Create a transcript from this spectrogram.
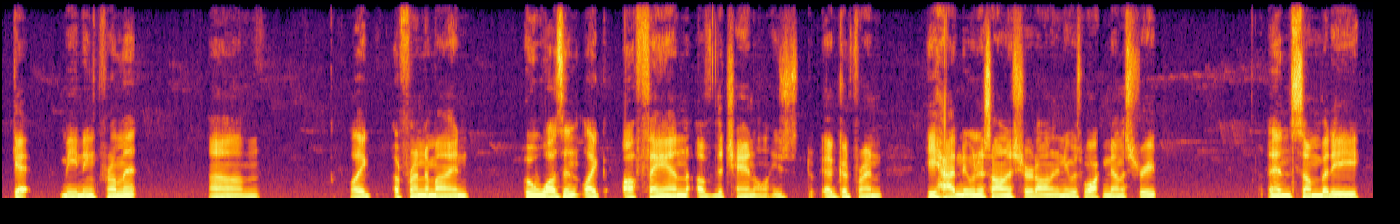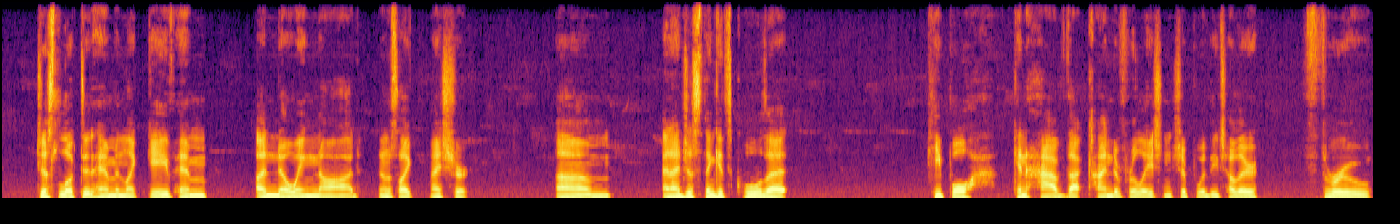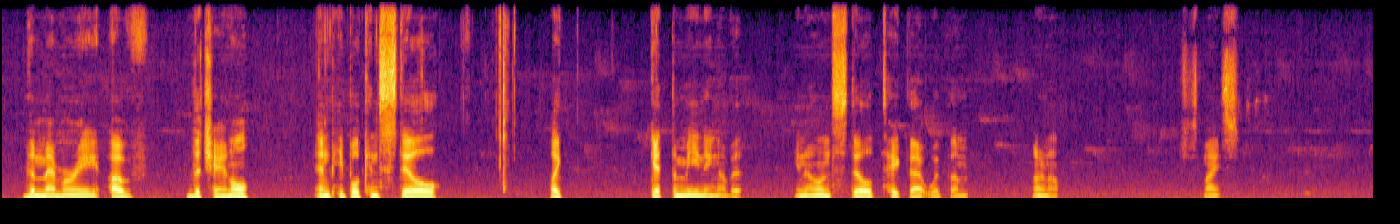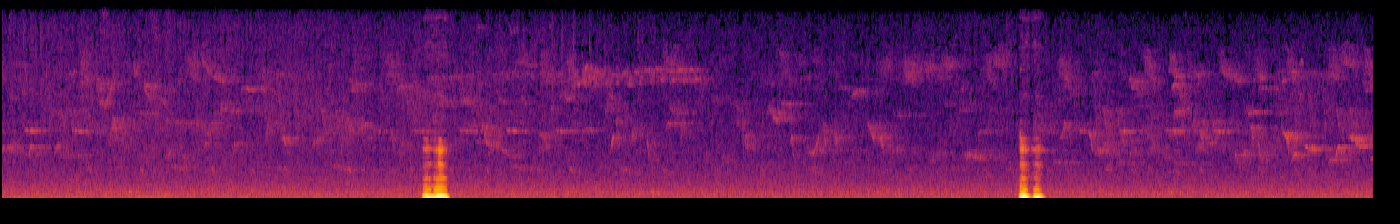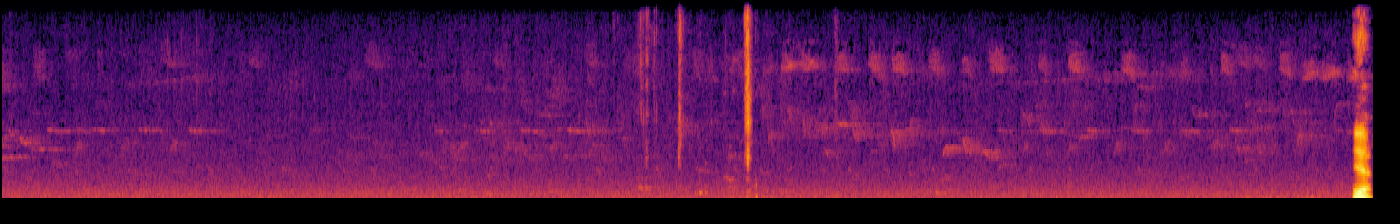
get meaning from it. Um, like a friend of mine who wasn't like a fan of the channel, he's a good friend. He had an Unus Annus shirt on and he was walking down the street and somebody just looked at him and like gave him a knowing nod and was like, nice shirt. Um, and I just think it's cool that people can have that kind of relationship with each other through the memory of the channel and people can still like get the meaning of it you know and still take that with them i don't know nice. Mm-hmm. Mm-hmm. Yeah.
